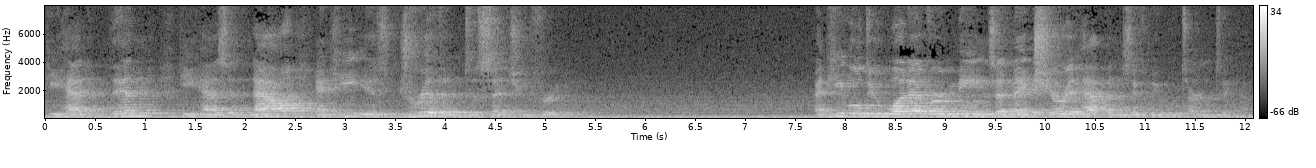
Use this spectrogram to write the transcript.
He had it then, He has it now, and He is driven to set you free. And He will do whatever means and make sure it happens if we will turn to Him.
